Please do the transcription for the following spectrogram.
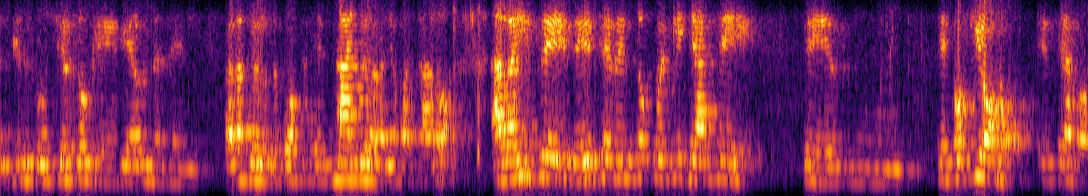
en, el concierto que dieron en el Palacio de los Deportes en mayo del año pasado, a raíz de, ese evento fue que ya se, se, mm, se cogió ese amor.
